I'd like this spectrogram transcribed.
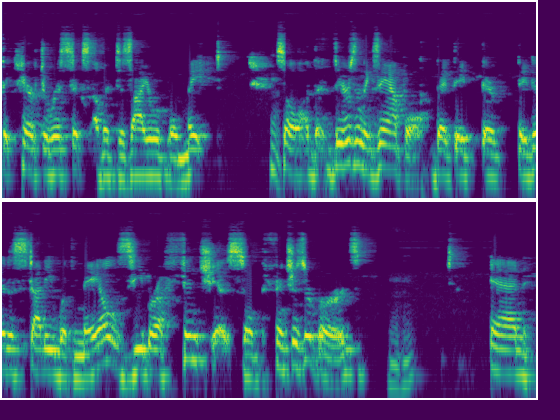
the characteristics of a desirable mate. Hmm. So th- there's an example that they they did a study with male zebra finches. So finches are birds, mm-hmm. and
